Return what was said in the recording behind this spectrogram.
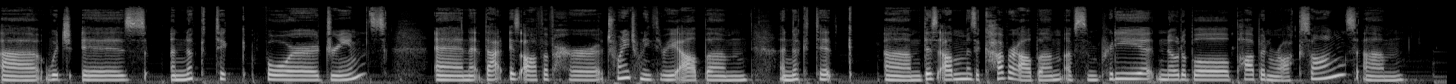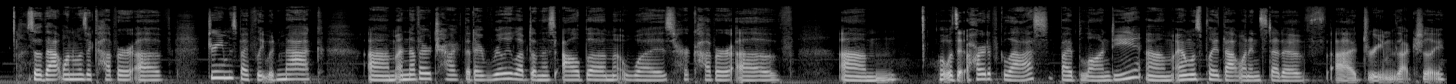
uh, which is Inuktitut for Dreams and that is off of her 2023 album Inuktitut. Um, this album is a cover album of some pretty notable pop and rock songs. Um, so that one was a cover of Dreams by Fleetwood Mac. Um, another track that I really loved on this album was her cover of um, what was it, Heart of Glass by Blondie. Um, I almost played that one instead of uh, Dreams, actually.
